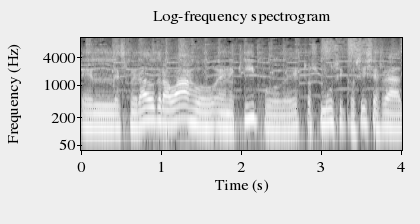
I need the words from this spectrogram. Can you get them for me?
El esmerado trabajo en equipo de estos músicos y Serrat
